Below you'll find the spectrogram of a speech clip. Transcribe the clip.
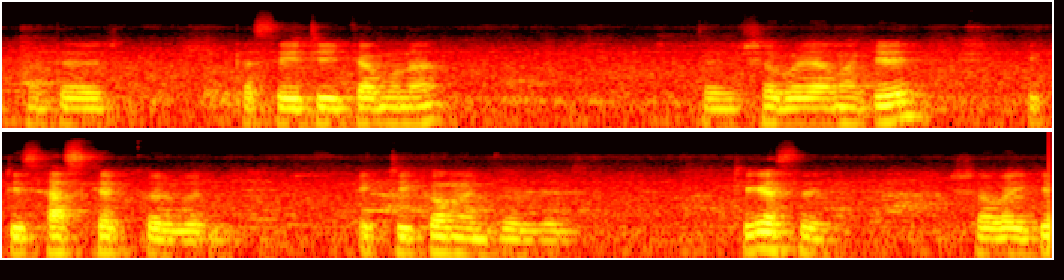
আপনাদের কাছে এটি কামনা। সবাই আমাকে একটি সাবস্ক্রাইব করবেন, একটি কমেন্ট করবেন। ঠিক আছে? সবাইকে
